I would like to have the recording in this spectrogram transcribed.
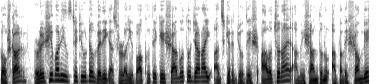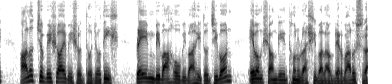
নমস্কার, ঋষিবাণী ইনস্টিটিউট অফ ভেদিক অ্যাস্ট্রোলজির পক্ষ থেকে স্বাগত জানাই আজকের জ্যোতিষ আলোচনায়। আমি শান্তনু, আপনাদের সঙ্গে আলোচ্য বিষয় বিশুদ্ধ জ্যোতিষ, প্রেম, বিবাহ, বিবাহিত জীবন এবং সঙ্গে ধনুরাশি বা লগ্নের মানুষরা।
